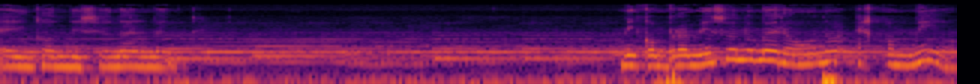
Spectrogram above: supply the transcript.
e incondicionalmente. Mi compromiso número uno es conmigo.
